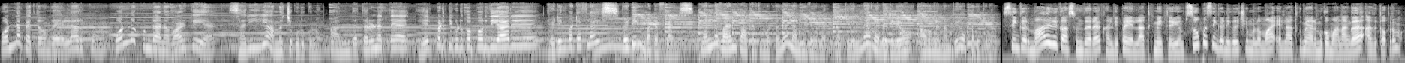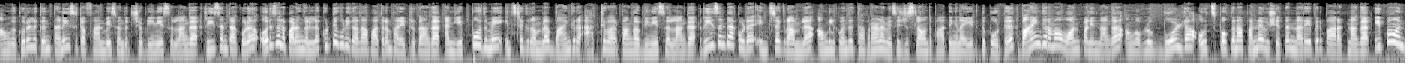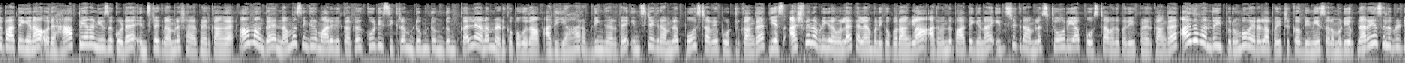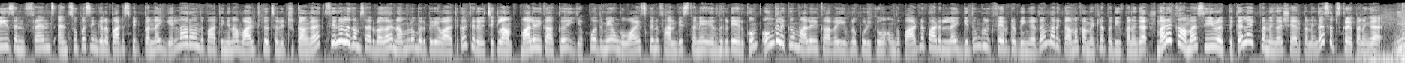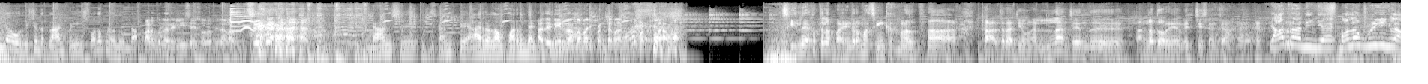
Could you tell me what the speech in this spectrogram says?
பொண்ணை பெத்தவங்க எல்லாருக்கும் பொண்ணுக்குண்டான வாழ்க்கைய சரியா அமைச்சு கொடுக்கணும். அந்த தருணத்தை ஏற்படுத்தி கொடுக்க போறது யாரு? வெட்டிங் பட்டர்ஃப்ளைஸ் வெட்டிங் பட்டர்ஃப்ளைஸ் நல்ல வரன் பார்க்கறது மட்டும்தான் நம்ம வேலை. மற்ற எல்லா வேலைகளையும் அவங்கள நம்பி ஒப்படைக்கணும். சிங்கர் மாளவிகா சுந்தர கண்டிப்பா எல்லாத்துக்குமே தெரியும். சூப்பர் சிங்கர் நிகழ்ச்சி மூலமா எல்லாத்துக்குமே அறிமுகமானாங்க. அதுக்கப்புறம் அவங்க குரலுக்குன்னு தனி செட் ஆஃப் ஃபேன் பேஸ் வந்துருச்சு அப்படின்னே சொல்லாங்க ரீசெண்டா கூட ஒரு சில படங்கள்ல குட்டி குட்டி கதாபாத்திரம் பண்ணிட்டு இருக்காங்க. அண்ட் எப்போதுமே இன்ஸ்டாகிராம்ல பயங்கர ஆக்டிவா இருப்பாங்க அப்படின்னே சொல்லாங்க ரீசெண்டா கூட இன்ஸ்டாகிராம்ல அவங்களுக்கு வந்து தவறான மெசேஜஸ்லாம் வந்து பாத்தீங்கன்னா எடுத்து போட்டு பயங்கரமா வார்ன் பண்ணியிருந்தாங்க. அவங்க அவ்வளவு போல்டா அவுட் ஸ்போக்கனா பண்ண விஷயத்த நிறைய பேர் பாராட்டினாங்க. இப்போ வந்து பாத்தீங்கன்னா ஒரு ஹாப்பியான நியூஸ கூட இன்ஸ்டாகிராம்ல ஷேர் பண்ணிருக்காங்க ஆமாங்க நம்ம சிங்கர் மாளவிகாக்கு கூடி சீக்கிரம் டும் டும் டும் கல்யாணம் நடக்க போகுதான். அது யார் அப்படிங்கறத இன்ஸ்டாகிராம்ல போஸ்டாவே போட்டிருக்காங்க. எஸ் அஸ்வின் அப்படிங்கிறவங்கள கல்யாணம் பண்ணிக்க போறாங்களா? அதை வந்து பாத்தீங்கன்னா இன்ஸ்டாகிராம்ல ஸ்டோரியா போஸ்டா வந்து பதிவு பண்ணிருக்காங்க அது வந்து இப்போ ரொம்ப வைரலா போயிட்டு இருக்கு அப்படின்னே சொல்ல முடியும். நிறைய celebrities and friends and super சிங்கர்ல participate பண்ண எல்லாரும் வந்து பாத்தீங்கன்னா வாழ்த்துக்கள் சொல்லிட்டு இருக்காங்க சினலகம் சார்பாக நம்மளும் ஒரு பெரிய வாழ்த்துக்கள் தெரிவிச்சுக்கலாம். மாளவிகாக்கு எப்போதுமே உங்க வாய்ஸ்க்குன்னு ஃபேன் பேஸ் தனியா இருந்துகிட்டே இருக்கும். உங்களுக்கு மாளவிகாவை இவ்வளவு பிடிக்கும். உங்க பாடின பாடல்ல எது உங்களுக்கு ஃபேவரட் அப்படிங்கறத மறக்காம கமெண்ட்ல பதிவு பண்ணுங்க. மறக்காம சினிவத்துக்கு லைக் பண்ணுங்க ஷேர் பண்ணுங்க சப்ஸ்கிரைப் பண்ணுங்க. நீங்க ஒரு விஷயத்தை பிளான் பண்ணி சொதப்புனது உண்டா? படத்தோட ரிலீஸே சொதப்பி தானே வந்துச்சு. டான்ஸு ஸ்டண்ட்டு ஏரெல்லாம் பறந்து அது அந்த மாதிரி பண்ணிட்டேன் நான் இந்த படத்துல. ஆமா. சில இடத்துல பயங்கரமாக சிங்க் ஆனது தான் ராஜராஜ் இவங்க எல்லாம் சேர்ந்து தங்கத்துறையை வச்சு செஞ்சாங்க. யாரா நீங்கள் மலம் முழுகிங்களா?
